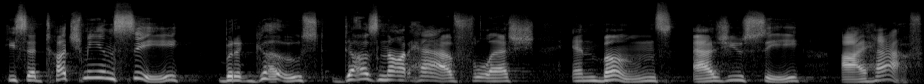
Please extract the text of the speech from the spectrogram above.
He said, Touch me and see, but a ghost does not have flesh and bones, as you see I have.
